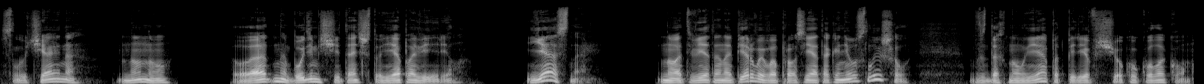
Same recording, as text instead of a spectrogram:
Случайно? Ну-ну. Ладно, будем считать, что я поверил. Ясно. Но ответа на первый вопрос я так и не услышал. Вздохнул я, подперев щеку кулаком.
